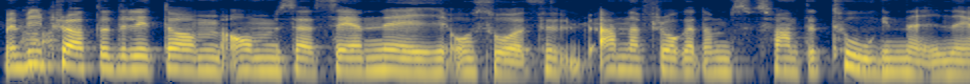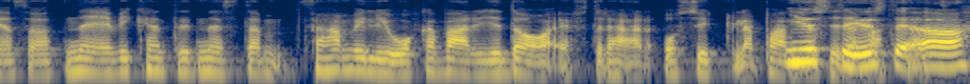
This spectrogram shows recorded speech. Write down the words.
Men vi pratade lite om, om så här, säga nej och så. För Anna frågade om Svante tog nej när jag sa att nej vi kan inte nästa. För han vill ju åka varje dag efter det här och cykla på andra Just det, sidan just det. vattnet.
